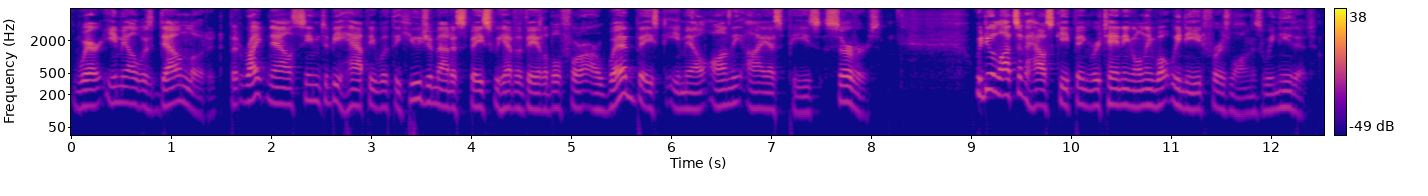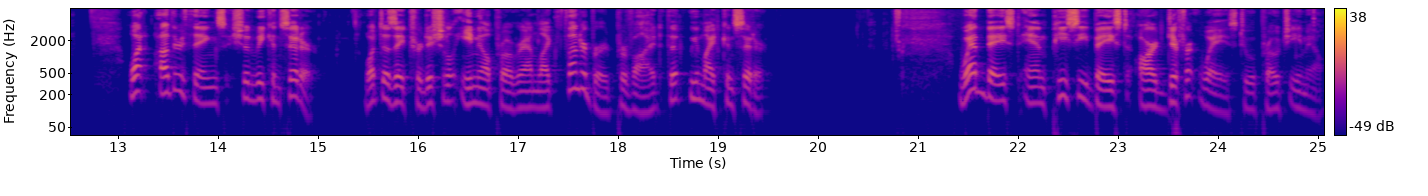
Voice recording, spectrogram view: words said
where email was downloaded, but right now seem to be happy with the huge amount of space we have available for our web based email on the ISP's servers. We do lots of housekeeping, retaining only what we need for as long as we need it. What other things should we consider? What does a traditional email program like Thunderbird provide that we might consider? Web based and PC based are different ways to approach email.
